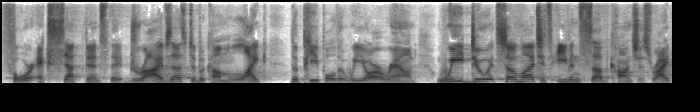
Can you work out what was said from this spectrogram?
for acceptance that drives us to become like the people that we are around. We do it so much, it's even subconscious, right?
